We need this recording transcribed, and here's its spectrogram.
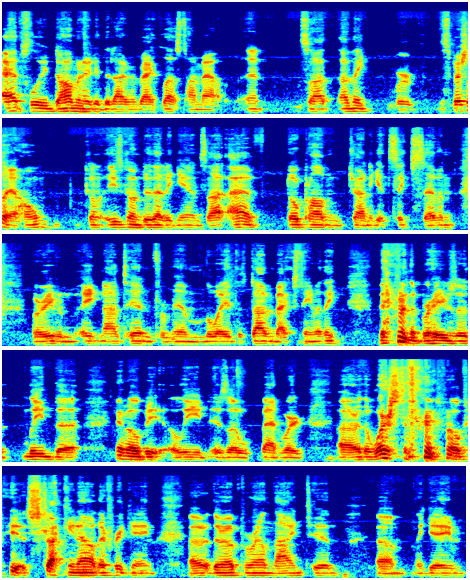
absolutely dominated the Diamondback last time out, and so I, I think we're especially at home. Gonna, he's going to do that again. So I, I have no problem trying to get six, seven, or even eight, nine, ten from him. The way the Diamondbacks team, I think them and the Braves are lead the MLB. A lead is a bad word, uh, or the worst of the MLB at striking out every game. Uh, they're up around nine, ten um, a game.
